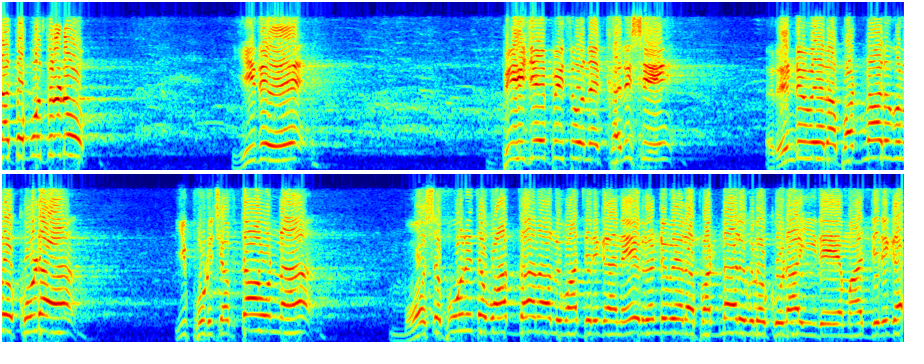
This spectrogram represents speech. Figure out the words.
దత్తపుత్రుడు ఇదే బీజేపీతోనే కలిసి రెండు వేల పద్నాలుగులో కూడా ఇప్పుడు చెప్తా ఉన్న మోసపూరిత వాగ్దానాలు మాదిరిగానే రెండు వేల పద్నాలుగులో కూడా ఇదే మాదిరిగా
